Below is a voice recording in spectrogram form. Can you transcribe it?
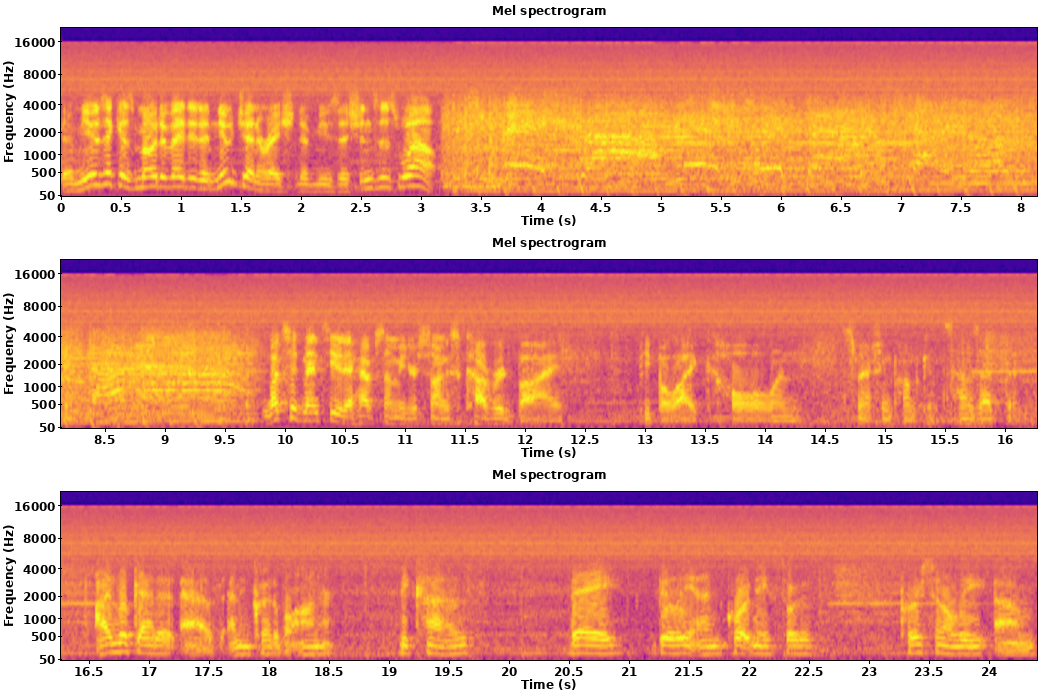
Their music has motivated a new generation of musicians as well. What's it meant to you to have some of your songs covered by people like Hole and Smashing Pumpkins? How's that been? I look at it as an incredible honor because they, Billy and Courtney, sort of personally um,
